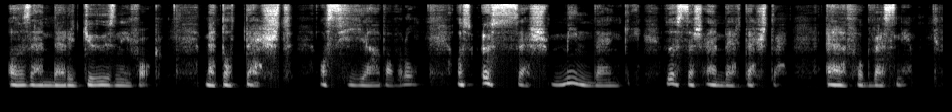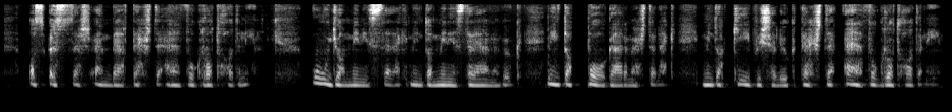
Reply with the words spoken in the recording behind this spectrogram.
az ember győzni fog, mert a test az hiába való. Az összes mindenki, az összes ember teste el fog veszni. Az összes ember teste el fog rothadni. Úgy a miniszterek, mint a miniszterelnökök, mint a polgármesterek, mint a képviselők teste el fog rothadni.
